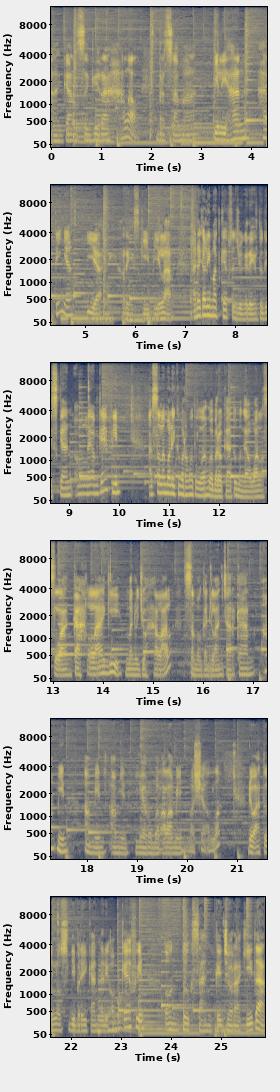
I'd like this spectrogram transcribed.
akan segera halal bersama pilihan hatinya, yakni Rizky Bilar. Ada kalimat caption juga yang dituliskan oleh Om Kevin. Assalamualaikum warahmatullahi wabarakatuh. Mengawal selangkah lagi menuju halal. Semoga dilancarkan. Amin. Amin. Amin. Ya Rabbal Alamin. Masya Allah. Doa tulus diberikan dari Om Kevin Untuk sang kejora kita.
